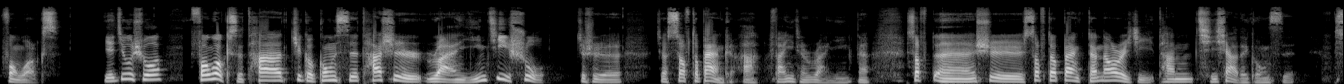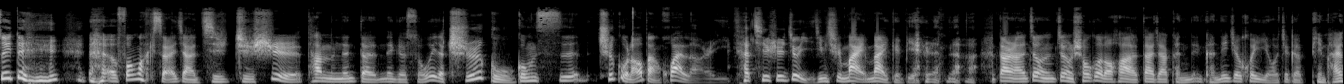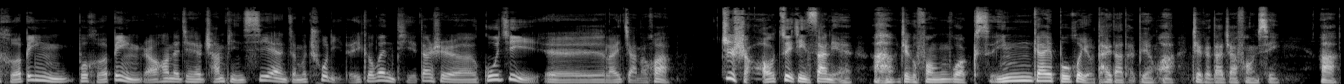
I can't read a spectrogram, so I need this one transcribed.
PhoneWorks，也就是说，PhoneWorks 它这个公司它是软银技术，就是叫 SoftBank 啊，翻译成软银啊，Soft 嗯、是 SoftBank Technology 他们旗下的公司。所以，对于呃 PhoneWorks 来讲，只只是他们的那个所谓的持股公司、持股老板换了而已，它其实就已经是卖卖给别人的。当然，这种这种收购的话，大家肯定肯定就会有这个品牌合并不合并，然后呢，这些产品线怎么处理的一个问题。但是估计呃来讲的话，至少最近三年啊，这个 PhoneWorks 应该不会有太大的变化，这个大家放心。啊，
